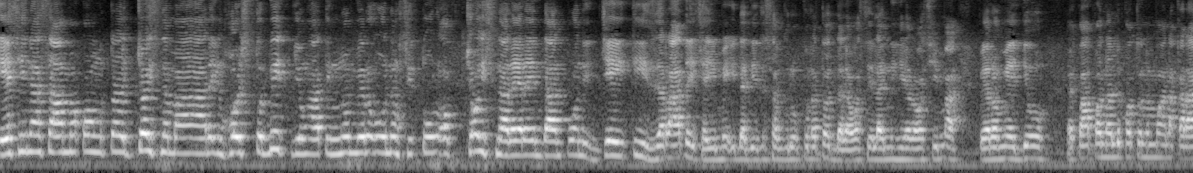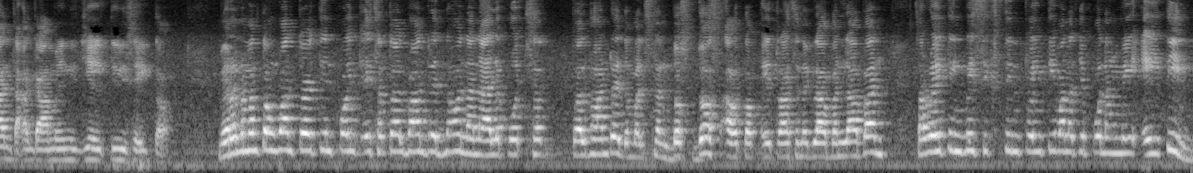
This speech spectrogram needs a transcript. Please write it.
E sinasama kong third choice na maaaring horse to beat, yung ating numero 1 si Tour of Choice na rerendahan po ni JT Zarate. Siya yung may edad dito sa grupo na to, dalawa sila ni Hiroshima. Pero medyo nagpapanalo pa to ng mga nakaraan, tsaka gamay ni JT sa ito. Meron naman tong 113.8 sa 1200 noon, nanalo po sa 1200, umalis ng 2-2 out of 8 rounds na naglaban-laban. Sa rating base 1621 at yun po ng May 18,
